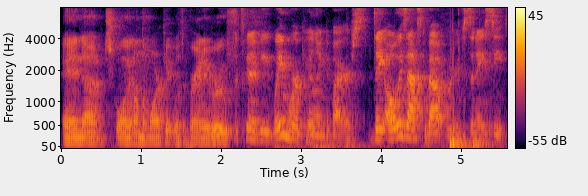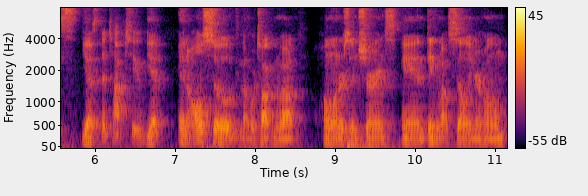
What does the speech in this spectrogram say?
and uh, just going on the market with a brand new roof. it's going to be way more appealing to buyers they always ask about roofs and acs Yep. just the top two Yep. And also, now we're talking about homeowners insurance and thinking about selling your home.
